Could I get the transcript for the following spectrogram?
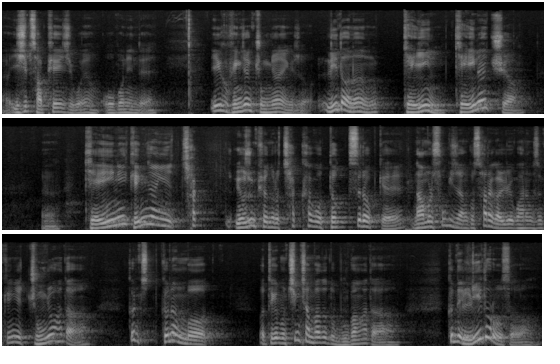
24페이지고요. 5번인데 이거 굉장히 중요한 얘기죠. 리더는 개인, 개인의 취향. 예, 개인이 굉장히 착, 요즘 표현으로 착하고 덕스럽게 남을 속이지 않고 살아가려고 하는 것은 굉장히 중요하다. 그건, 그는 뭐, 어떻게 보면 칭찬받아도 무방하다. 근데 리더로서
